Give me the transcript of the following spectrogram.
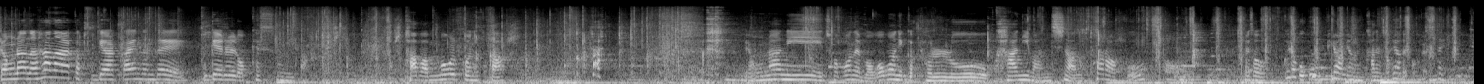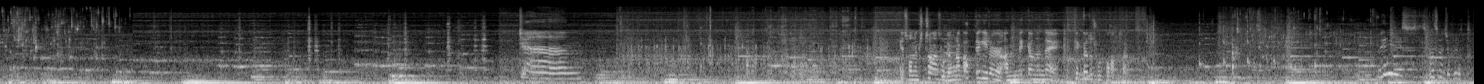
명란을 하나 할까 두 개 할까 했는데 두 개를 넣겠습니다. 밥 안 먹을 거니까. 명란이 저번에 먹어보니까 별로 간이 많진 않더라고. 어. 그래서 끓여보고 필요하면 간을 더 해야 될 것 같은데. 짠! 저는 귀찮아서 명란 깍두기를 안 벗겼는데 벗겨도 좋을 것 같아요. 네, 살살 좀 흘렸다.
